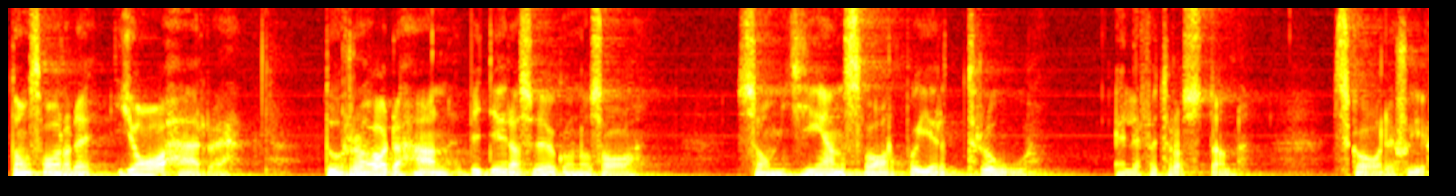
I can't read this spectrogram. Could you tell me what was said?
De svarade, ja, Herre. Då rörde han vid deras ögon och sa, som gensvar på er tro eller förtröstan ska det ske.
